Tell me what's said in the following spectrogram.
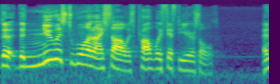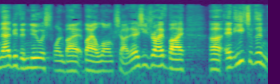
the, the newest one I saw was probably 50 years old. And that'd be the newest one by, by a long shot. And as you drive by, uh, and each of them,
